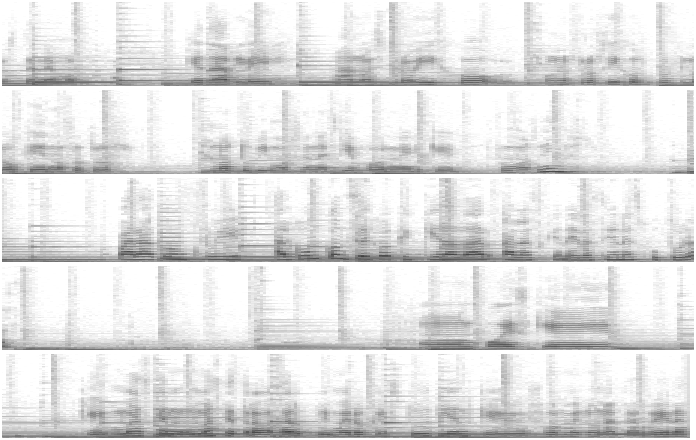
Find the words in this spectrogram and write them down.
pues tenemos que darle a nuestro hijo o nuestros hijos pues lo que nosotros no tuvimos en el tiempo en el que fuimos niños. Para concluir, ¿algún consejo que quiera dar a las generaciones futuras? Mm, pues que, que, más que más que trabajar, primero que estudien, que formen una carrera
